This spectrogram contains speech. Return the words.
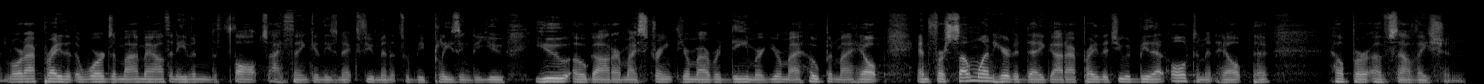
And Lord, I pray that the words of my mouth and even the thoughts I think in these next few minutes would be pleasing to you. You, oh God, are my strength. You're my redeemer. You're my hope and my help. And for someone here today, God, I pray that you would be that ultimate help, the helper of salvation.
